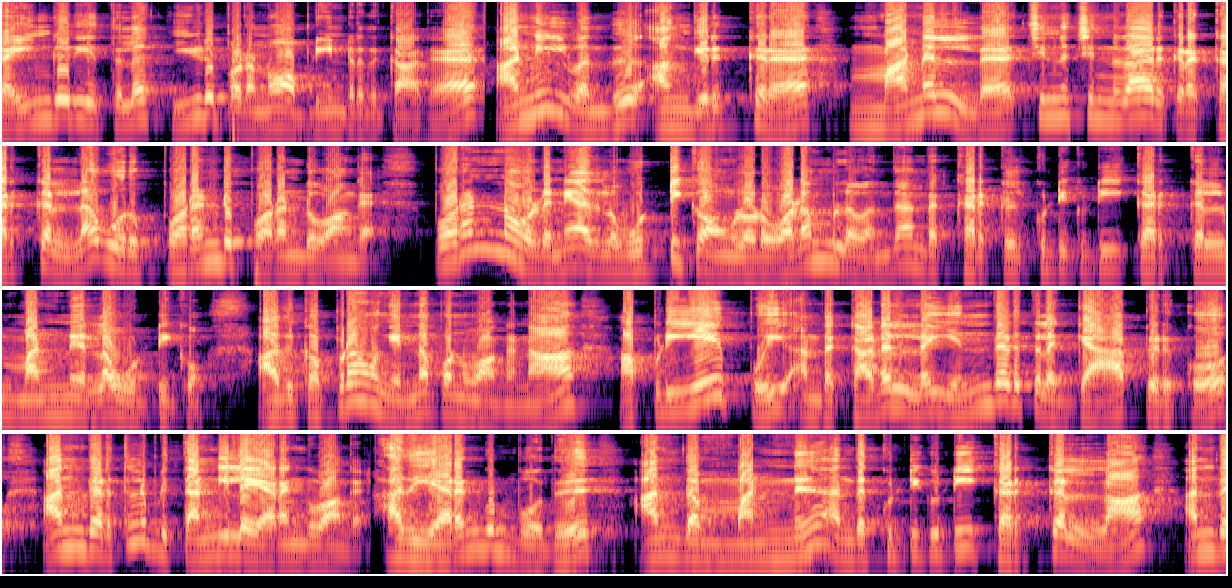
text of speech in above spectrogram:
கைங்கரியத்துல ஈடுபடணும் அப்படின்றதுக்காக அணில் வந்து அங்க இருக்கிற மணல்ல சின்ன சின்னதா இருக்கிற கற்கள்ல ஒரு புரண்டு புரண்டுவாங்க. புரண்ட உடனே அதுல ஒட்டிக்கும். அவங்களோட உடம்புல வந்து அந்த கற்கள் குட்டி குட்டி கற்கள் மண் எல்லாம் ஒட்டிக்கும். அதுக்கப்புறம் அவங்க என்ன பண்ணுவாங்கன்னா அப்படியே போய் அந்த கடல்ல எந்த இடத்துல கேப் இருக்கோ அந்த இடத்துல இப்படி தண்ணியில இறங்குவாங்க. அது இறங்கும் போது அந்த அந்த மண்ணு அந்த குட்டி குட்டி கற்கள்லாம் அந்த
